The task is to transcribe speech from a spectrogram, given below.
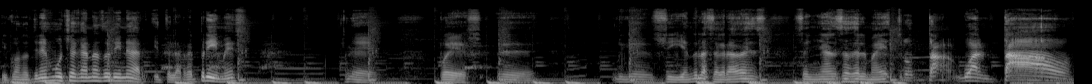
Y cuando tienes muchas ganas de orinar y te la reprimes, eh, pues eh, siguiendo las sagradas enseñanzas del maestro, aguantado.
